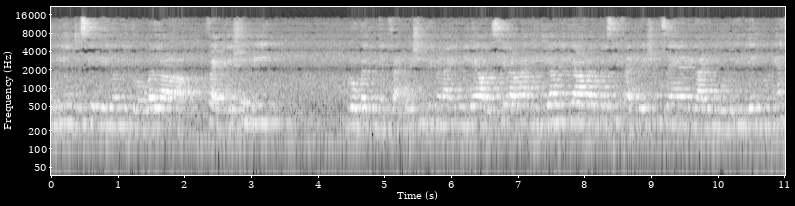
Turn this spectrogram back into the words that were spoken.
union जिसके लिए इन्होंने ग्लोबल फेडरेशन uh, भी ग्लोबल वुमेन फेडरेशन भी बनाई हुई है और इसके अलावा इंडिया में क्या वर्कर्स की फेडरेशन हैं रिगार्डिंग वुमेन यूनियन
